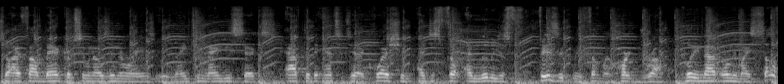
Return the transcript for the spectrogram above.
So I filed bankruptcy when I was in the Marines. It was 1996. After the answer to that question, I just felt, I literally just physically felt my heart drop, putting not only myself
